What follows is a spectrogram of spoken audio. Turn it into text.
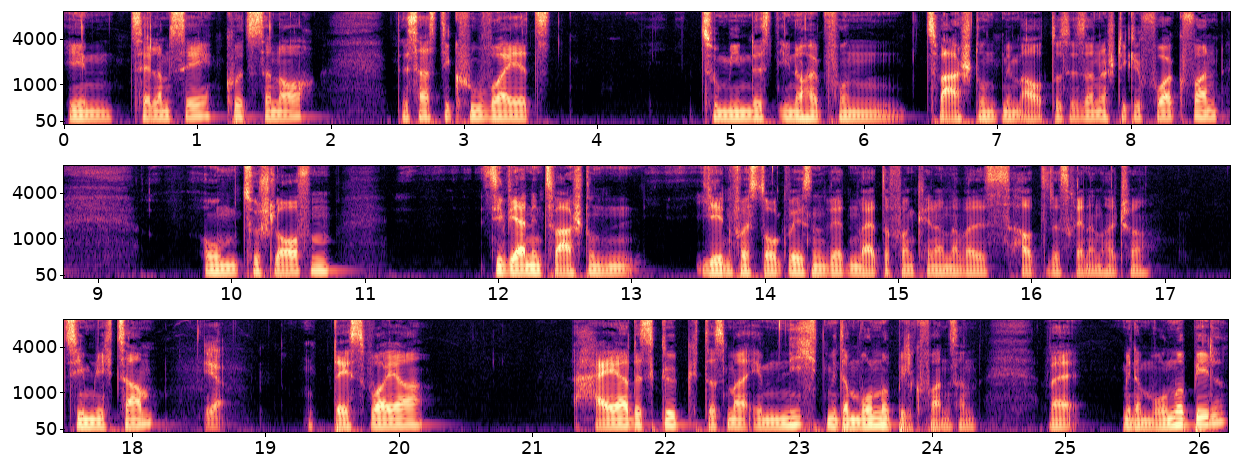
in Zell am See kurz danach. Das heißt, die Crew war jetzt zumindest innerhalb von zwei Stunden im Auto. Sie sind ein Stück vorgefahren um zu schlafen. sie wären in zwei Stunden jedenfalls da gewesen und werden weiterfahren können, aber es haute das Rennen halt schon ziemlich zusammen. Ja. Und das war ja heuer das Glück, dass wir eben nicht mit einem Wohnmobil gefahren sind. Weil mit einem Wohnmobil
